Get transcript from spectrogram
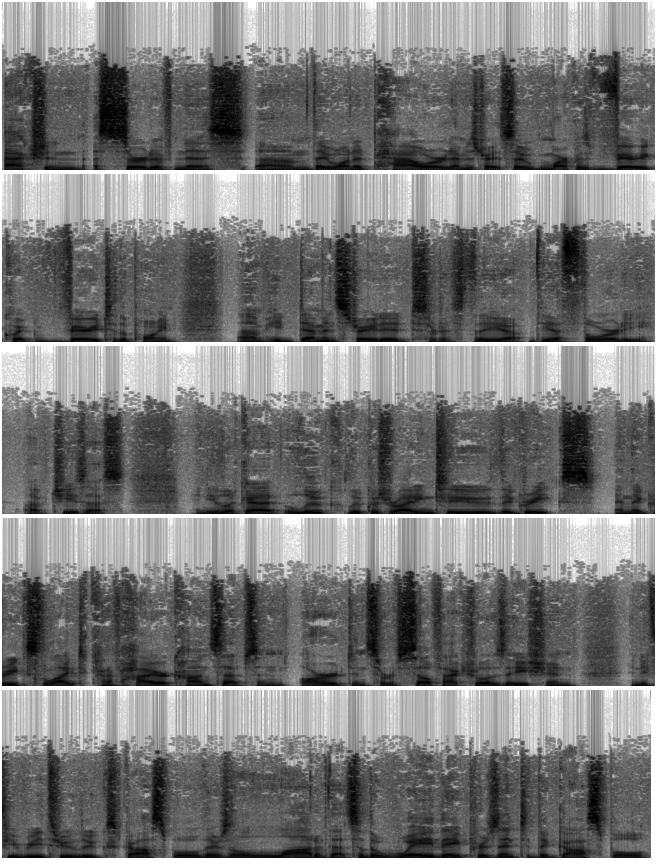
action, assertiveness. Um, they wanted power, demonstrate. So Mark was very quick, very to the point. Um, he demonstrated sort of the uh, the authority of Jesus. And you look at Luke. Luke was writing to the Greeks, and the Greeks liked kind of higher concepts and art and sort of self actualization. And if you read through Luke's gospel, there's a lot of that. So the way they presented the gospel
